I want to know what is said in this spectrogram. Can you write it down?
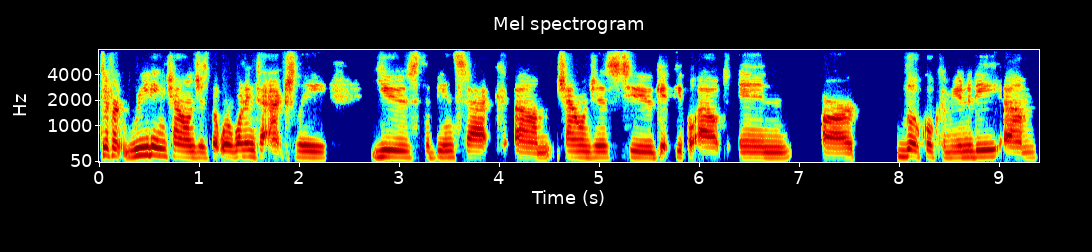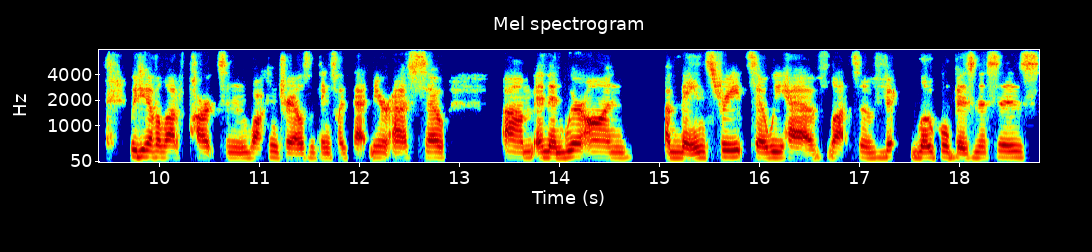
different reading challenges, but we're wanting to actually use the Beanstack um, challenges to get people out in our local community. Um, we do have a lot of parks and walking trails and things like that near us. So, um, and then we're on a main street, so we have lots of local businesses,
